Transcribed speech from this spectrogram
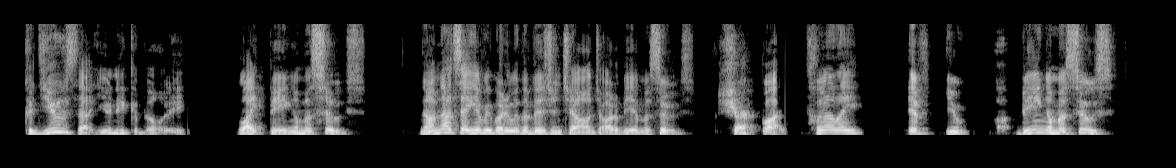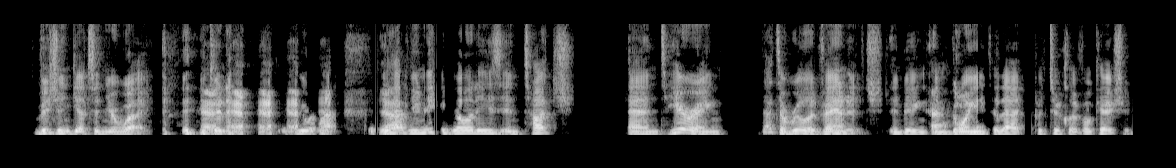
could use that unique ability, like being a masseuse? Now, I'm not saying everybody with a vision challenge ought to be a masseuse, Sure. but clearly, if you uh, being a masseuse, vision gets in your way. you can if you have, if you have unique abilities in touch and hearing, that's a real advantage in being Yeah. in going into that particular vocation.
